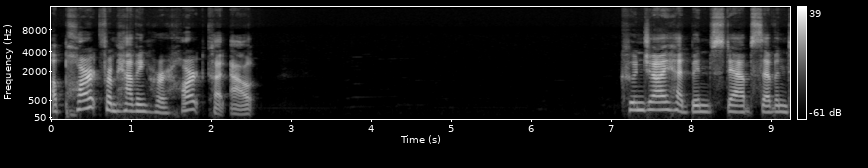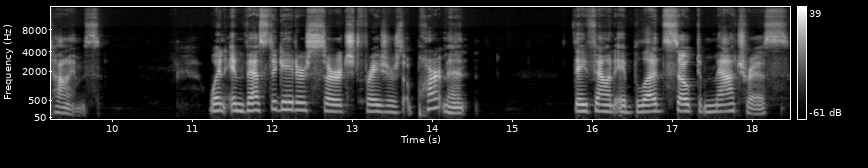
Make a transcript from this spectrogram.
Apart from having her heart cut out, Kunjai had been stabbed seven times. When investigators searched Frazier's apartment, they found a blood soaked mattress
